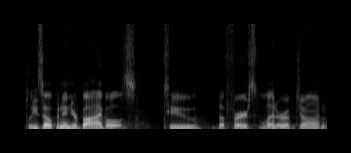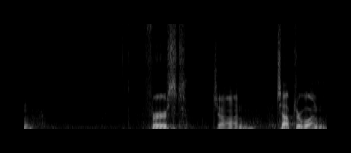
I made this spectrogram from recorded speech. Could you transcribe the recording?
Please open in your Bibles to the first letter of John. First John, chapter 1.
